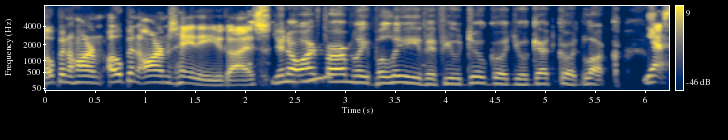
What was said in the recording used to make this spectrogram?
Open Arm Open Arms Haiti, you guys. You know, I firmly believe if you do good, you'll get good luck. Yes,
